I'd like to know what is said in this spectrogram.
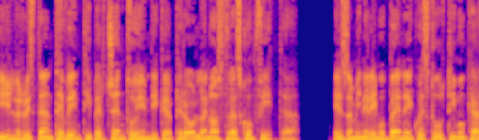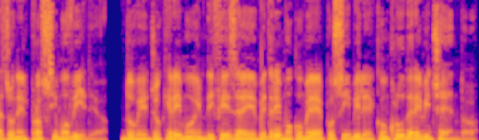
Il restante 20% indica però la nostra sconfitta. Esamineremo bene quest'ultimo caso nel prossimo video, dove giocheremo in difesa e vedremo come è possibile concludere vincendo.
